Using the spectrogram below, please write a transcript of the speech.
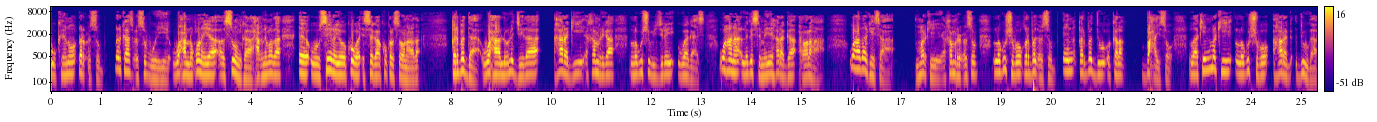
uu keeno dhar cusub. Dharkaas cusub weeye. Waxaa noqonaya suunka xaqnimada ee uu siinayo kuwa isaga ku kalsoonaada. Qarbadda waxaa loola jeedaa haraggii khamriga lagu shubi jiray waagaas waxaana laga sameeyey haragga xoolaha. Waxaad arkaysaa markii khamri cusub lagu shubo qarbad cusub in qarbaddu kala baxayso laakiin markii lagu shubo harag duuga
